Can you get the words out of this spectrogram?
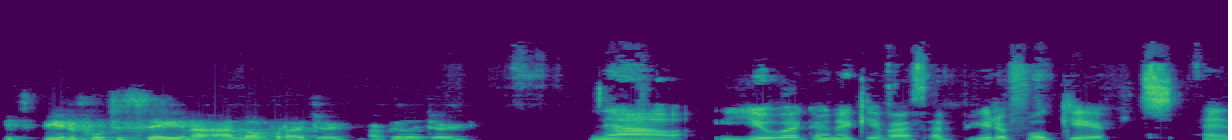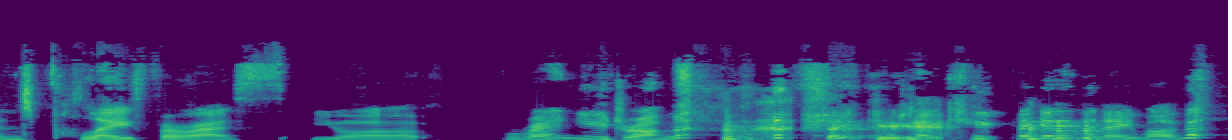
it's beautiful to see and I, I love what I do. I really do. Now, you are going to give us a beautiful gift and play for us your brand new drum. Thank you. I keep forgetting the name of.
